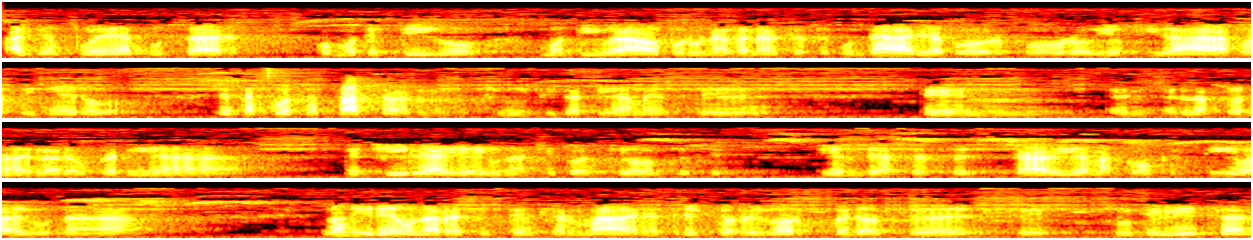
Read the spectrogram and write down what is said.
alguien puede acusar como testigo motivado por una ganancia secundaria, por, por odiosidad, por dinero. Esas cosas pasan significativamente en, en, la zona de la Araucanía de Chile y hay una situación que se tiende a hacerse cada día más conflictiva, hay una no diré una resistencia armada en estricto rigor, pero se, se, utilizan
